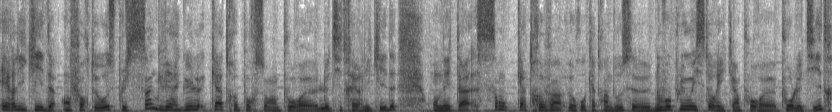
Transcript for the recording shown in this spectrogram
Air Liquide en forte hausse, plus 5,4% hein, pour le titre Air Liquide. On est à 180,92 euros, nouveau plus haut historique hein, pour, pour le titre.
